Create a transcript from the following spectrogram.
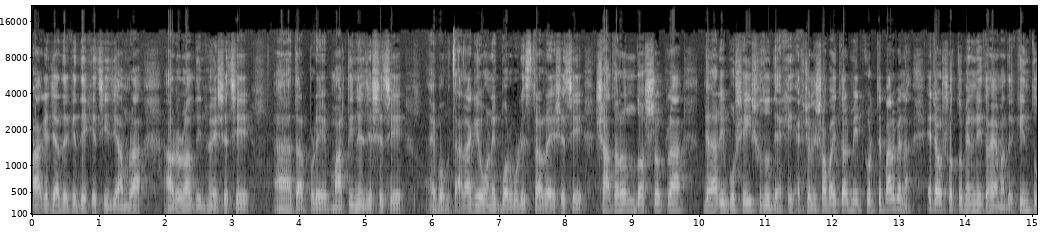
আগে যাদেরকে দেখেছি যে আমরা রোনালদিন হয়ে এসেছে তারপরে মার্তিনেজ এসেছে এবং তার আগেও অনেক বড় বড় স্টাররা এসেছে। সাধারণ দর্শকরা গ্যালারি বসেই শুধু দেখে। অ্যাকচুয়ালি সবাই তো আর মিট করতে পারবে না। এটাও সত্য, মেনে নিতে হয় আমাদের। কিন্তু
